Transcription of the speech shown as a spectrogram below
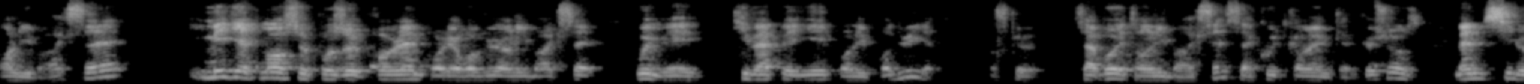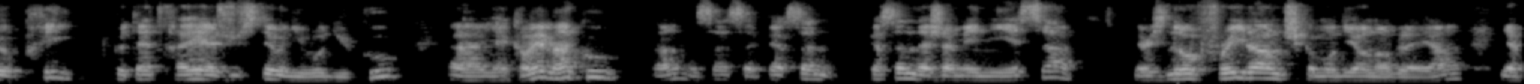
en libre accès. Immédiatement se pose le problème pour les revues en libre accès. Oui, mais qui va payer pour les produire? Parce que ça beau être en libre accès, ça coûte quand même quelque chose. Même si le prix peut être réajusté au niveau du coût, euh, il y a quand même un coût. Hein, ça, personne personne n'a jamais nié ça. There is no free lunch, comme on dit en anglais. Hein. Il n'y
